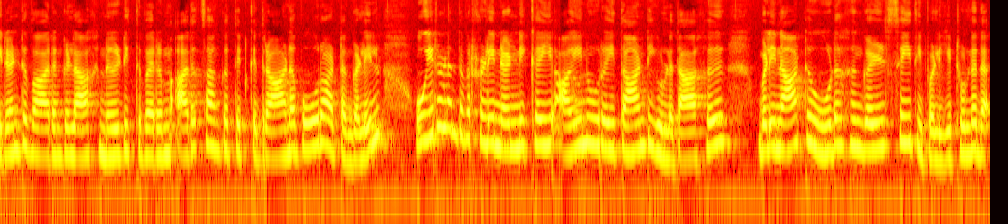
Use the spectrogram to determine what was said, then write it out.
இரண்டு வாரங்களாக நீடித்து வரும் அரசாங்கத்திற்கு எதிரான போராட்டங்களில் உயிரிழந்தவர்களின் எண்ணிக்கை ஐநூறை தாண்டியுள்ளதாக வெளிநாட்டு ஊடகங்கள் செய்தி வெளியிட்டுள்ளன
